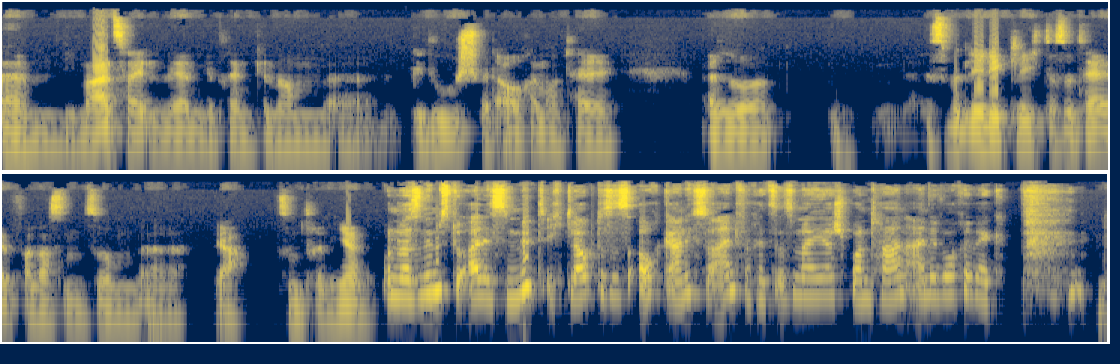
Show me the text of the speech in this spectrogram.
Ähm, die Mahlzeiten werden getrennt genommen. Äh, geduscht wird auch im Hotel. Also es wird lediglich das Hotel verlassen zum, äh, ja, zum Trainieren. Und was nimmst du alles mit? Ich glaube, das ist auch gar nicht so einfach. Jetzt ist man ja spontan eine Woche weg.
